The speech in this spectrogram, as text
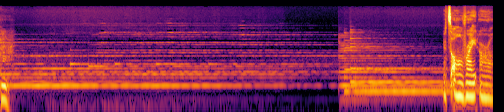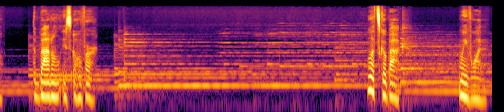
Hmm. It's all right, Earl. The battle is over. Let's go back. We've won.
